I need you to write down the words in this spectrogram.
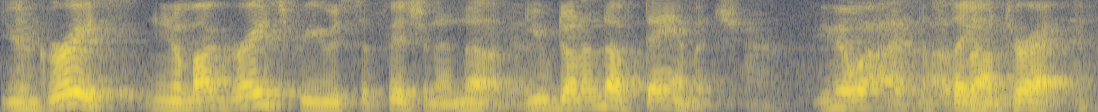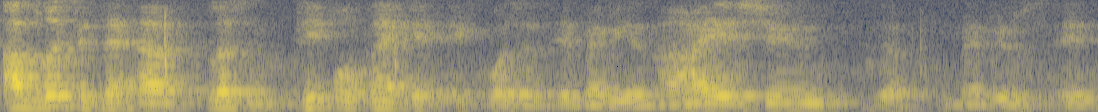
Your grace, you know, my grace for you is sufficient enough. You've done enough damage. You know what? I, I stay on track. I've looked at that. Uh, listen, people think it, it was a, it maybe an eye issue. The, maybe it was it,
